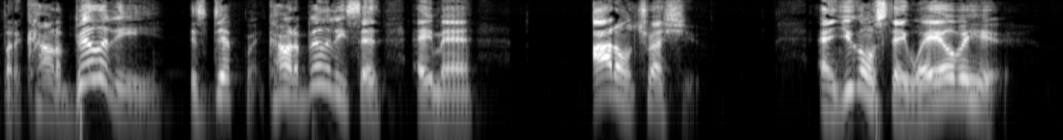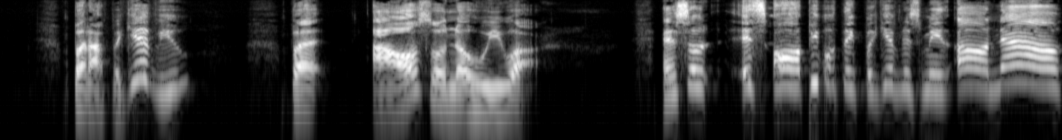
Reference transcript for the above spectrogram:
But accountability is different. Accountability says, "Hey, man, I don't trust you, and you're gonna stay way over here. But I forgive you, but I also know who you are." And so it's all people think forgiveness means, oh, now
